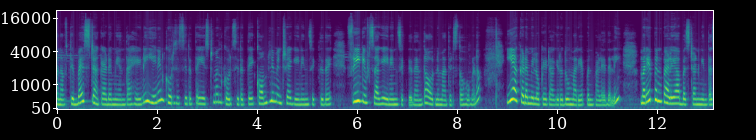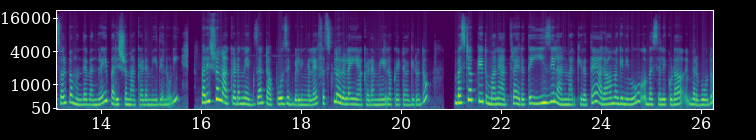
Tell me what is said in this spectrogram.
one of the best academy ಅಂತ ಹೇಳಿ ಏನೇನು ಕೋರ್ಸಸ್ ಇರುತ್ತೆ, ಎಷ್ಟು ಮಂತ್ ಕೋರ್ಸ್ ಇರುತ್ತೆ ಕಾಂಪ್ಲಿಮೆಂಟ್ರಿಯಾಗಿ ಏನೇನು ಸಿಗ್ತಿದೆ ಫ್ರೀ ಗಿಫ್ಟ್ಸ್ ಆಗಿ ಏನೇನು ಸಿಗ್ತಿದೆ ಅಂತ ಅವ್ರನ್ನೇ ಮಾತಾಡಿಸ್ತಾ ಹೋಗೋಣ. ಈ ಅಕಾಡೆಮಿ ಲೊಕೇಟ್ ಆಗಿರೋದು ಮರಿಯಪ್ಪನ ಪಾಳ್ಯದಲ್ಲಿ ಮರಿಯಪ್ಪನ ಪಾಳ್ಯ ಬಸ್ ಸ್ಟ್ಯಾಂಡ್ಗಿಂತ ಸ್ವಲ್ಪ ಮುಂದೆ ಬಂದರೆ ಪರಿಶ್ರಮ ಅಕಾಡೆಮಿ ಇದೆ ನೋಡಿ. ಪರಿಶ್ರಮ ಅಕಾಡೆಮಿ ಎಕ್ಸಾಕ್ಟ್ ಅಪೋಸಿಟ್ ಬಿಲ್ಡಿಂಗಲ್ಲೇ ಫಸ್ಟ್ ಫ್ಲೋರಲ್ಲೇ ಈ ಅಕಾಡೆಮಿ ಲೊಕೇಟ್ ಆಗಿರೋದು. ಬಸ್ ಸ್ಟಾಪ್ಗೆ ತುಂಬಾ ಹತ್ರ ಇರುತ್ತೆ ಈಸಿ ಲ್ಯಾಂಡ್ ಮಾರ್ಕ್ ಇರುತ್ತೆ ಆರಾಮಾಗಿ ನೀವು ಬಸ್ಸಲ್ಲಿ ಕೂಡ ಬರ್ಬೋದು.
